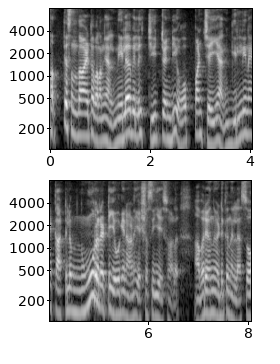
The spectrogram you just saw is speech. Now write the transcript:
സത്യസന്ധമായിട്ട് പറഞ്ഞാൽ നിലവിൽ ടി ട്വന്റി ഓപ്പൺ ചെയ്യാൻ ഗില്ലിനെക്കാട്ടിലും നൂറിരട്ടി യോഗ്യനാണ് യശസ്വി ജയ്സ്വാൾ അവരെ ഒന്നും എടുക്കുന്നില്ല. സോ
